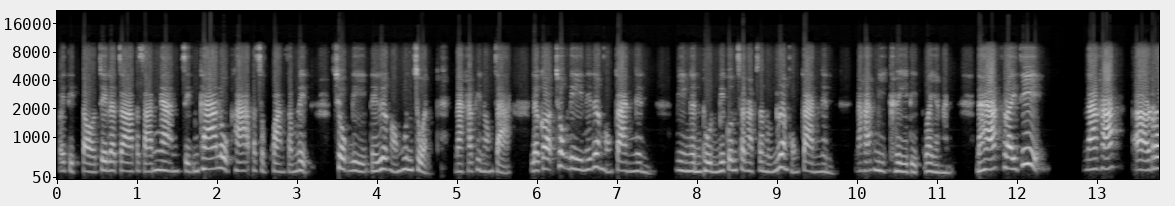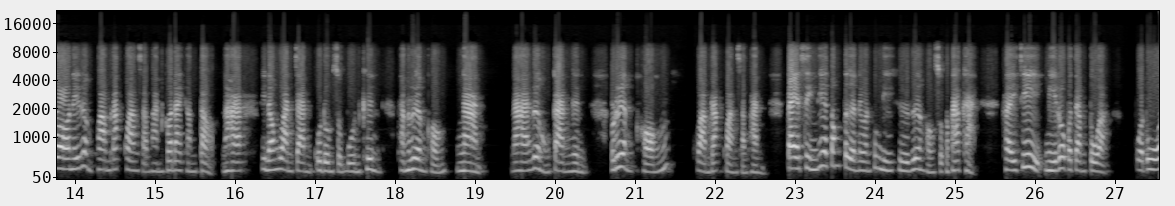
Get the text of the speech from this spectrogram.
ไปติดต่อเจรจาประสานงานสินค้าลูกค้าประสบความสำเร็จ โชคดีในเรื่องของหุ้นส่วนนะคะ พี่น้องจ๋าแล้วก็โชคดีในเรื่องของการเงิน มีเงินทุนมีคนสนับสนุนเรื่องของการเงินนะคะ มีเครดิตว่าอย่างนั้นนะคะ ใครที่ นะคะอารอในเรื่องความรักความสัมพันธ์ก็ได้คำตอบนะคะพี่น้องวันจันทร์อุดมสมบูรณ์ขึ้น ทั้งเรื่องของงานนะคะเรื่องของการเงินเรื่องของความรักความสัมพันธ์ แต่สิ่งที่จะต้องเตือนในวันพรุ่งนี้คือเรื่องของสุขภาพค่ะ ใครที่มีโรคประจำตัว ปวดหัว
